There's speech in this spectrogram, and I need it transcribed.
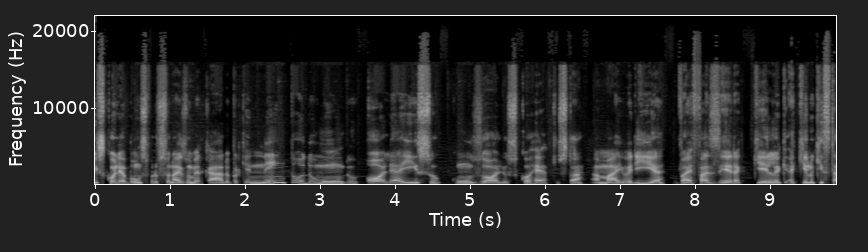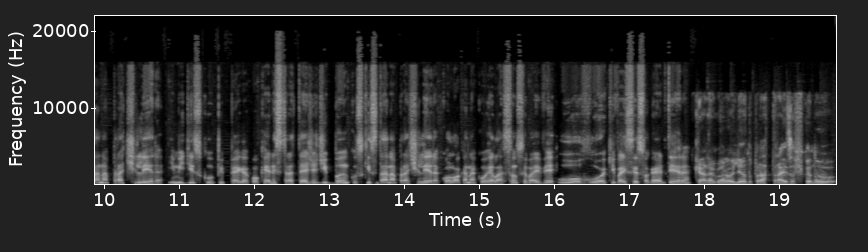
escolha bons profissionais no mercado, porque nem todo mundo olha isso com os olhos corretos, tá? A maioria vai fazer aquilo, aquilo que está na prateleira. E me desculpe, pega qualquer estratégia de bancos que está na prateleira, coloca na correlação, você vai ver o horror que vai ser sua carteira. Cara, agora olhando para trás, vai ficando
